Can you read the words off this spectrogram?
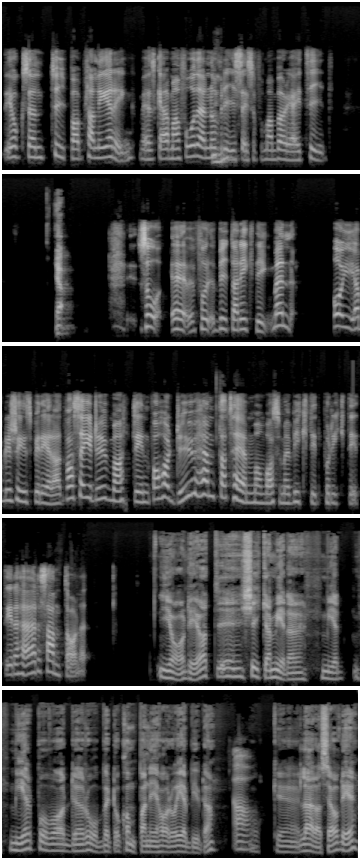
Det är också en typ av planering. Men ska man få den att Mhm. bry sig så får man börja i tid. Ja. Så eh, får byta riktning. Men oj, jag blir så inspirerad. Vad säger du Martin? Vad har du hämtat hem om vad som är viktigt på riktigt i det här samtalet? Ja, det är att eh, kika mer, mer, mer på vad Robert och kompani har att erbjuda Ja. och eh, lära sig av det.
